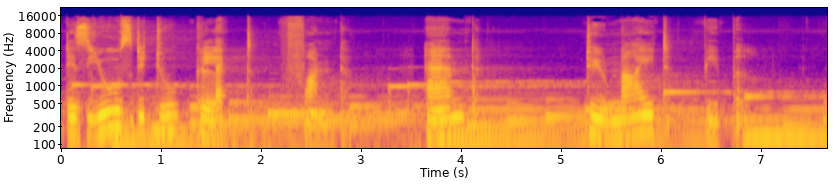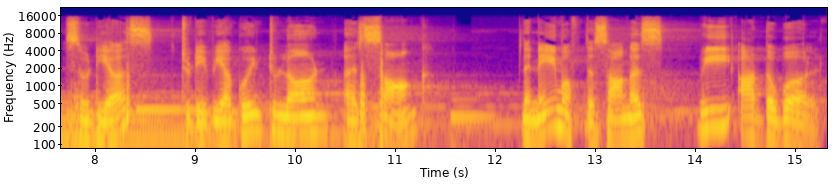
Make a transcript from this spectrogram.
It is used to collect fund and to unite people. So, dears, today we are going to learn a song. The name of the song is We Are the World.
